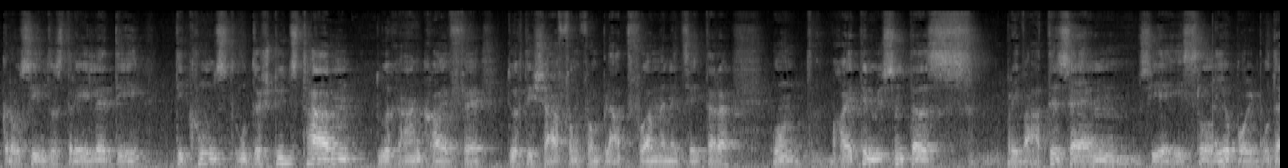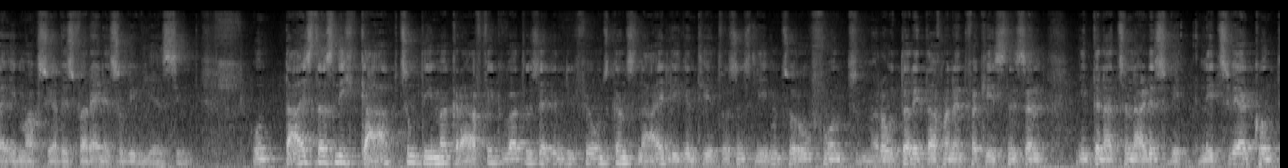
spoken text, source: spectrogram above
große Industrielle, die die Kunst unterstützt haben durch Ankäufe, durch die Schaffung von Plattformen etc. Und heute müssen das Private sein, siehe Essel, Leopold oder eben auch Servicevereine, so wie wir es sind. Und da es das nicht gab zum Thema Grafik, war das eigentlich für uns ganz naheliegend, hier etwas ins Leben zu rufen. Und Rotary darf man nicht vergessen, ist ein internationales Netzwerk und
